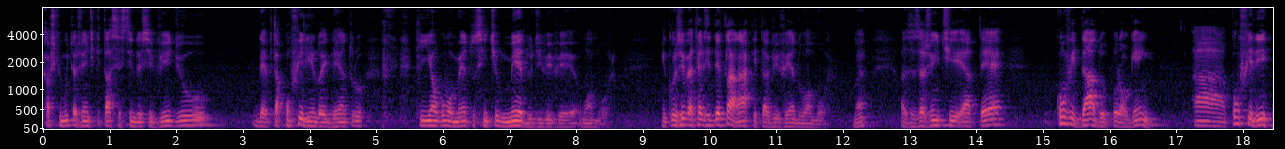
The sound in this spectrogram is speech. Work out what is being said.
Eu acho que muita gente que está assistindo esse vídeo deve estar tá conferindo aí dentro que em algum momento sentiu medo de viver um amor. Inclusive até de declarar que está vivendo o amor. Né? Às vezes a gente é até convidado por alguém a conferir.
